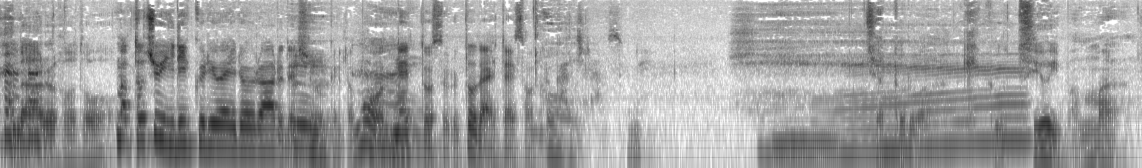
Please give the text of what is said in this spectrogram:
なるほど、まあ、途中入りくりはいろいろあるでしょうけども、うん。はい、ネットすると大体そんな感じなんですよね。へえじゃあドルは結構強いまんまなんですね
